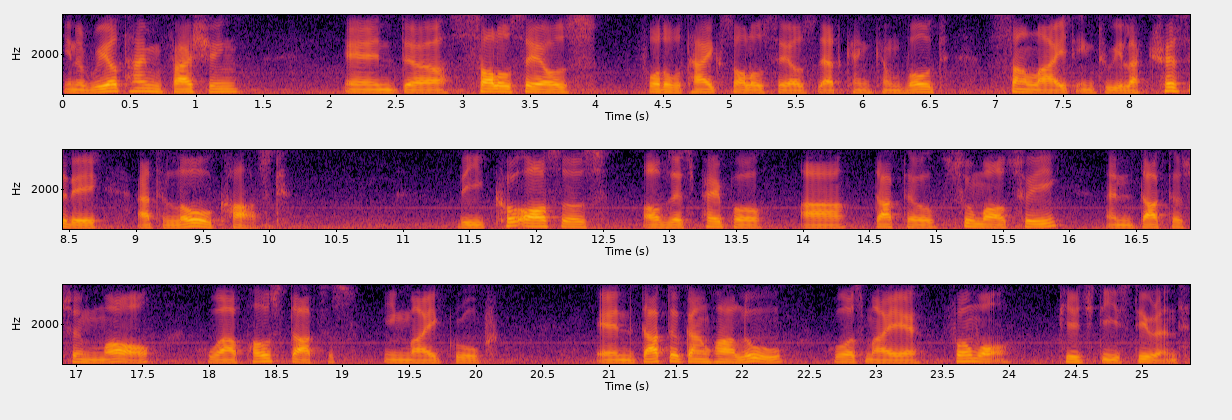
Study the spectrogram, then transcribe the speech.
in a real-time fashion, and uh, solar cells, photovoltaic solar cells that can convert sunlight into electricity at low cost. The co-authors of this paper are Dr. Shumao Cui and Dr. Shun Mao, who are postdocs in my group, and Dr. Ganhua Lu, who was my former PhD student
